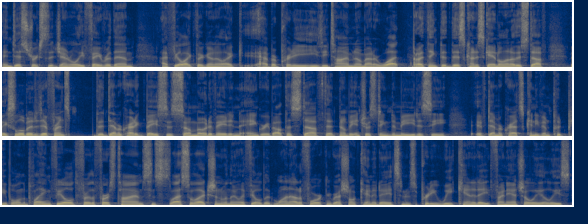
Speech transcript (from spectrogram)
in districts that generally favor them. I feel like they're going to like have a pretty easy time no matter what. But I think that this kind of scandal and other stuff makes a little bit of difference. The Democratic base is so motivated and angry about this stuff that it'll be interesting to me to see if Democrats can even put people on the playing field for the first time since the last election when they only fielded one out of four congressional candidates and it was a pretty weak candidate financially at least.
